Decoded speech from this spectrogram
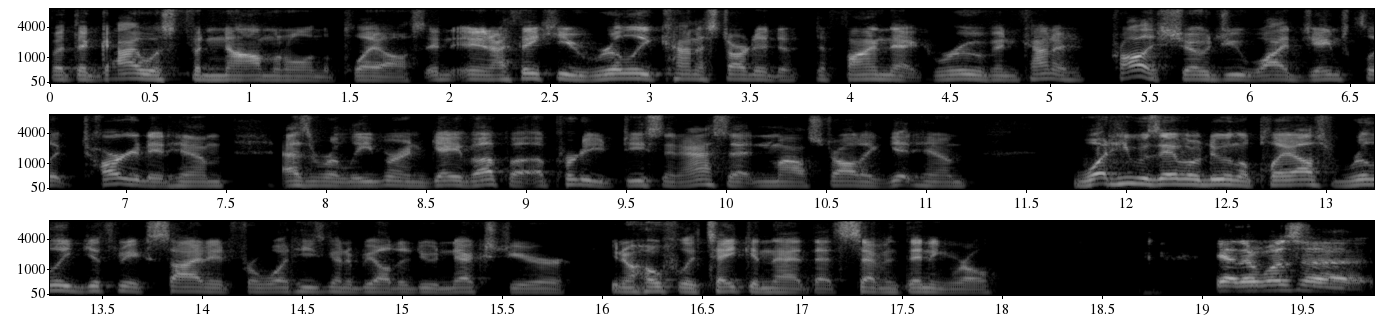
but the guy was phenomenal in the playoffs. And, and I think he really kind of started to, to find that groove and kind of probably showed you why James Click targeted him as a reliever and gave up a, a pretty decent asset in Myles Straw to get him. What he was able to do in the playoffs really gets me excited for what he's going to be able to do next year. You know, hopefully taking that that seventh inning role. Yeah, there was a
